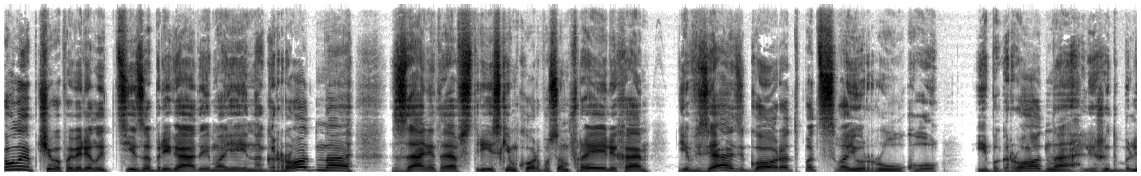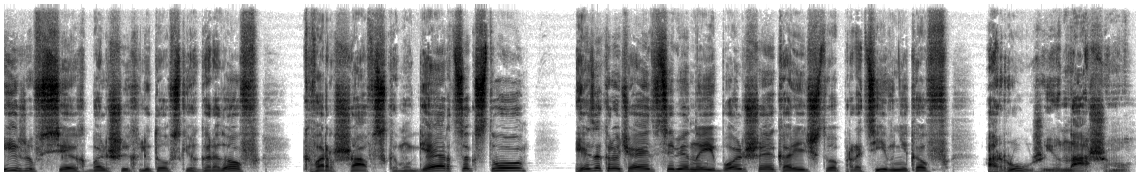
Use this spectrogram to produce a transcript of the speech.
Улыбчиво повелел идти за бригадой моей на Гродно, занятой австрийским корпусом Фрейлиха, и взять город под свою руку, ибо Гродно лежит ближе всех больших литовских городов к Варшавскому герцогству, и заключает в себе наибольшее количество противников оружию нашему.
